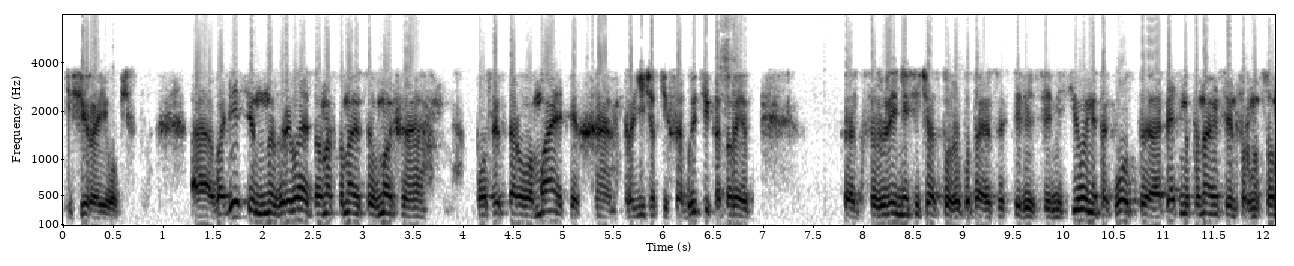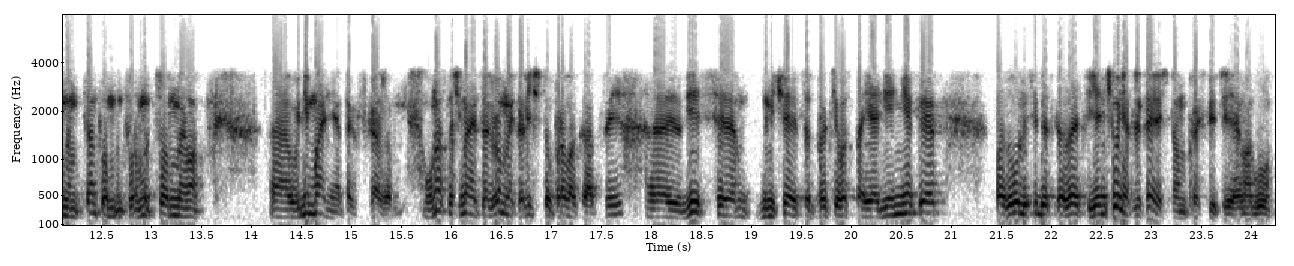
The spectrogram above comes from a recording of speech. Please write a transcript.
эфира и общества. А в Одессе назревает, она становится вновь э, после 2 мая тех э, трагических событий, которые, к сожалению, сейчас тоже пытаются стереть всеми силами. Так вот, э, опять мы становимся информационным центром информационного э, внимания, так скажем. У нас начинается огромное количество провокаций. Э, Здесь э, намечается противостояние некое. Позволю себе сказать, я ничего не отвлекаюсь, там, простите, я могу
